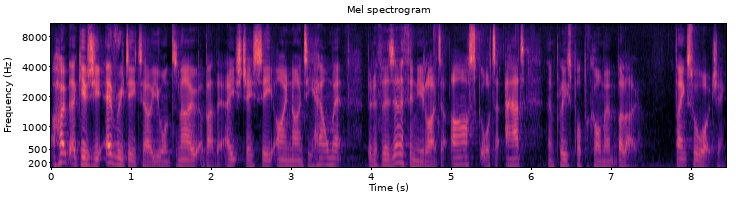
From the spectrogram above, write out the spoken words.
I hope that gives you every detail you want to know about the HJC i90 helmet, but if there's anything you'd like to ask or to add, then please pop a comment below. Thanks for watching.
